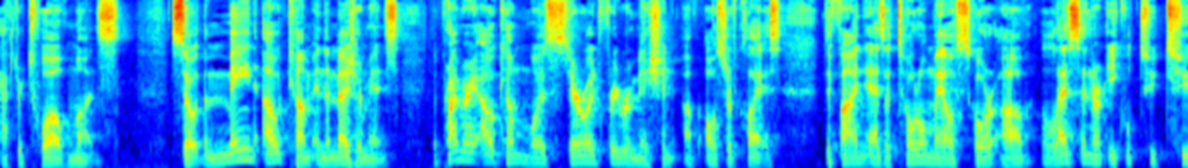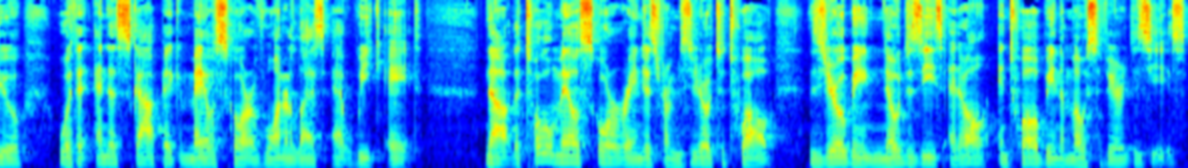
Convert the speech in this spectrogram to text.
after 12 months. So, the main outcome in the measurements, the primary outcome was steroid free remission of ulcerative colitis defined as a total Mayo score of less than or equal to 2 with an endoscopic Mayo score of 1 or less at week 8. Now, the total Mayo score ranges from 0 to 12, 0 being no disease at all, and 12 being the most severe disease.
